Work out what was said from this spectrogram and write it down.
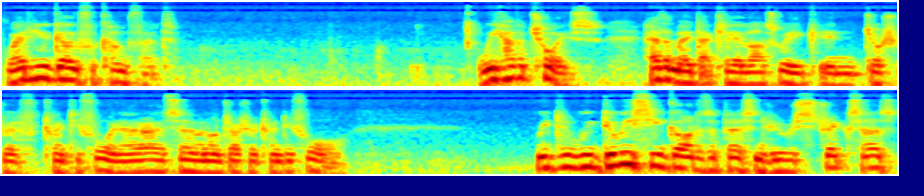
Where do you go for comfort? We have a choice. Heather made that clear last week in Joshua 24, in our sermon on Joshua 24. We do, we, do we see God as a person who restricts us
